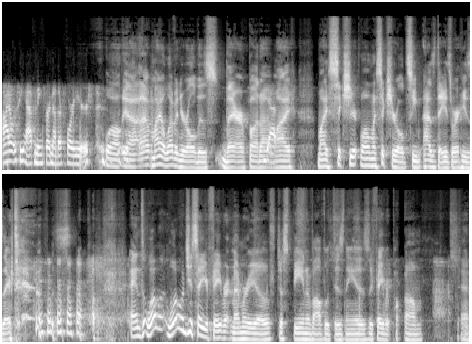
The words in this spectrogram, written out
I don't see happening for another four years. well, yeah, uh, my eleven year old is there, but uh, yes. my my six year well my six year old has days where he's there too. so. And what what would you say your favorite memory of just being involved with Disney is? Your favorite, um, yeah.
